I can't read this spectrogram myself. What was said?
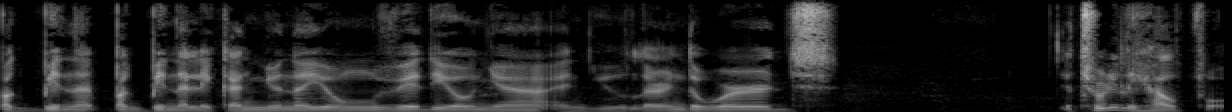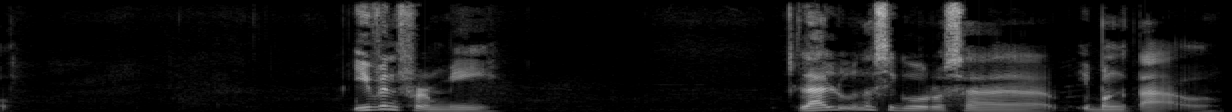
Pag, bina- pag binalikan nyo na yung video niya and you learn the words, it's really helpful. Even for me, lalo na siguro sa ibang tao,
